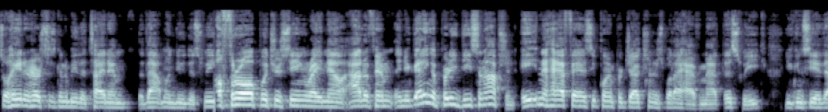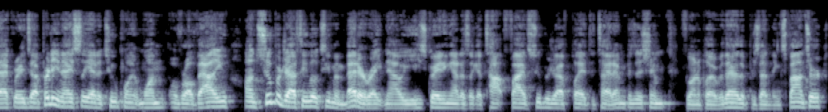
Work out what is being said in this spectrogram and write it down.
So Hayden Hurst is going to be the tight end that that one do this week. I'll throw up what you're seeing right now out of him, and you're getting a pretty decent option. Eight and a half fantasy point projection is what I have him at this week. You can see that, that grades out pretty nicely at a 2.1 overall value. On Super Draft, he looks even better right now. He's grading out as like a top five Super Draft play at the tight end position. If you want to play over there, the presenting sponsor.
